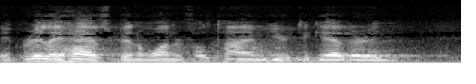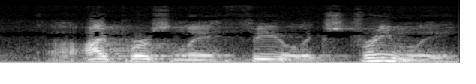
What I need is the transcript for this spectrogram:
It really has been a wonderful time here together, and uh, I personally feel extremely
